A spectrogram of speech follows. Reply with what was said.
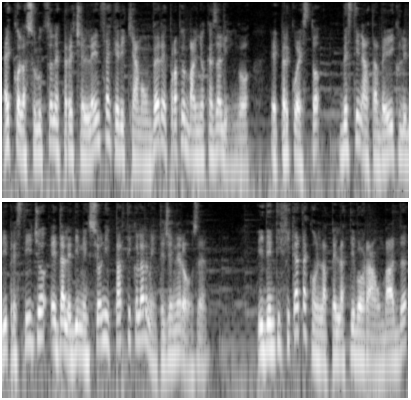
ecco la soluzione per eccellenza che richiama un vero e proprio bagno casalingo, e per questo destinata a veicoli di prestigio e dalle dimensioni particolarmente generose. Identificata con l'appellativo Raumbad,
